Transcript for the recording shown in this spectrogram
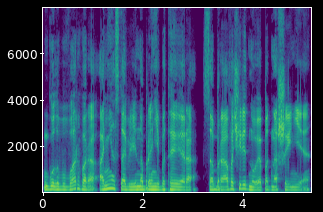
Голову варвара они оставили на броне БТРа, собрав очередное подношение.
